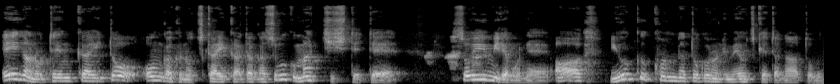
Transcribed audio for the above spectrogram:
映画の展開と音楽の使い方がすごくマッチしててそういう意味でもねああよくこんなところに目をつけたなと思っ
